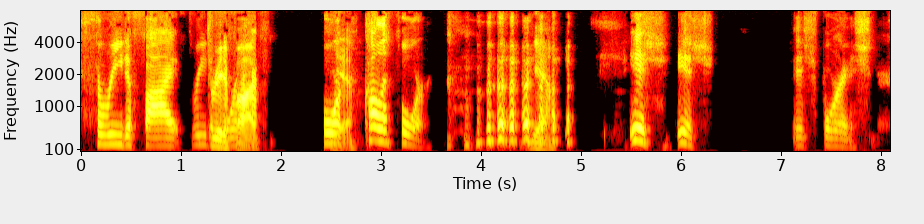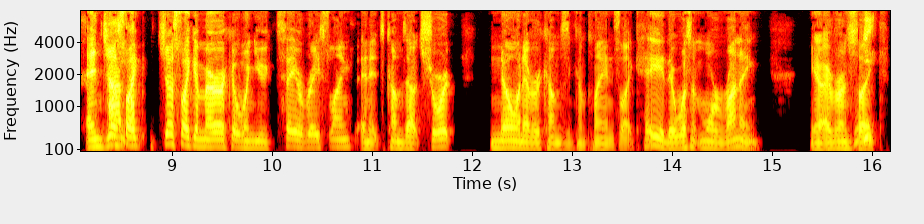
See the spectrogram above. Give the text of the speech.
three to five three to Three to four half- five. four Yeah. call it four Yeah. ish ish ish four ish And just Um, like just like America, when you say a race length and it comes out short, no one ever comes and complains like, "Hey, there wasn't more running." You know, everyone's like,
